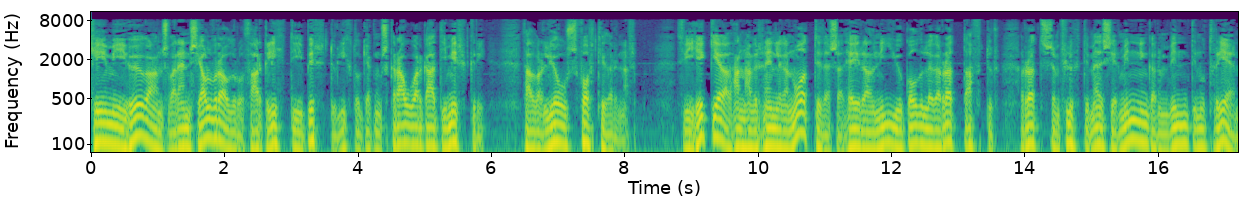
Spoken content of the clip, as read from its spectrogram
kimi í huga hans var enn sjálfráður og þar glitti í byrtu líkt og gegnum skráargati myrkri. Það var ljós fortíðarinnar. Því hygg ég að hann hafi hreinlega notið þess að heyrað nýju góðlega rött aftur, rött sem flutti með sér minningar um vindin og trén,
